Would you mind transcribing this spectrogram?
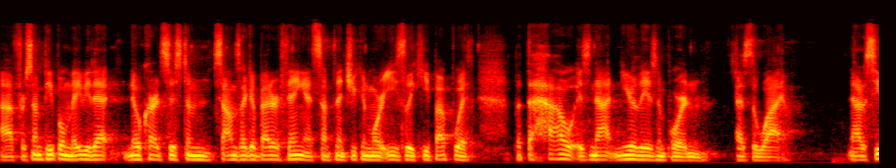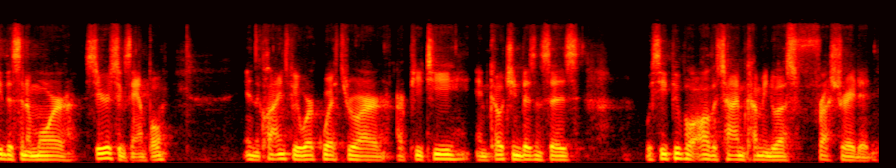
Uh, for some people, maybe that no card system sounds like a better thing. It's something that you can more easily keep up with. But the how is not nearly as important as the why. Now, to see this in a more serious example, in the clients we work with through our, our PT and coaching businesses, we see people all the time coming to us frustrated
